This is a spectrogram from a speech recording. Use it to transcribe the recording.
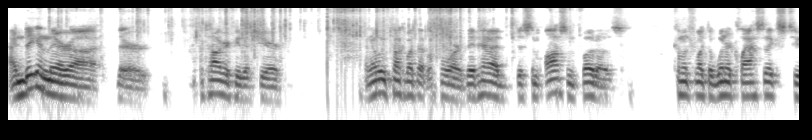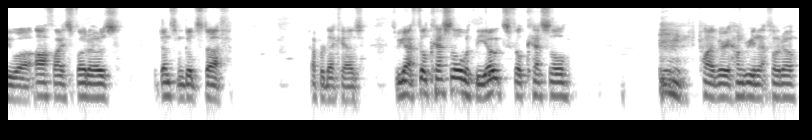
I'm digging their uh, their photography this year. I know we've talked about that before. They've had just some awesome photos coming from like the Winter Classics to uh, off ice photos. They've done some good stuff. Upper Deck has. So we got Phil Kessel with the Oats. Phil Kessel, probably very hungry in that photo.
